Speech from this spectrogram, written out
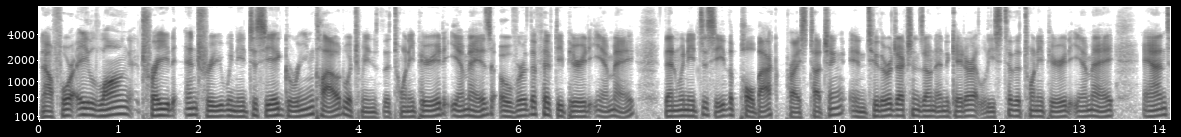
Now, for a long trade entry, we need to see a green cloud, which means the 20 period EMA is over the 50 period EMA. Then we need to see the pullback price touching into the rejection zone indicator, at least to the 20 period EMA. And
